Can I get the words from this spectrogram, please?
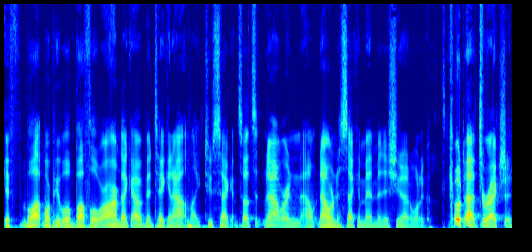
if a lot more people in Buffalo were armed, that guy would have been taken out in like two seconds. So that's now we're in, now, now we're in a Second Amendment issue. I don't want to go, go that direction,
